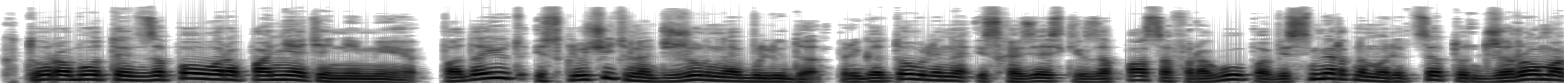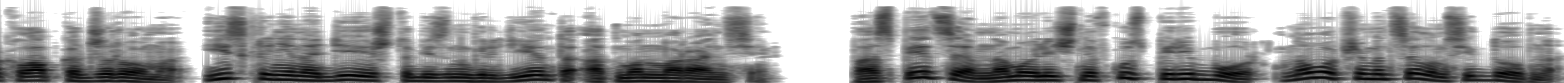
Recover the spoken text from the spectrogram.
Кто работает за повара, понятия не имею. Подают исключительно дежурное блюдо, приготовленное из хозяйских запасов рагу по бессмертному рецепту Джерома Клапка Джерома. Искренне надеюсь, что без ингредиента от Монмаранси. По специям, на мой личный вкус, перебор, но в общем и целом съедобно.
